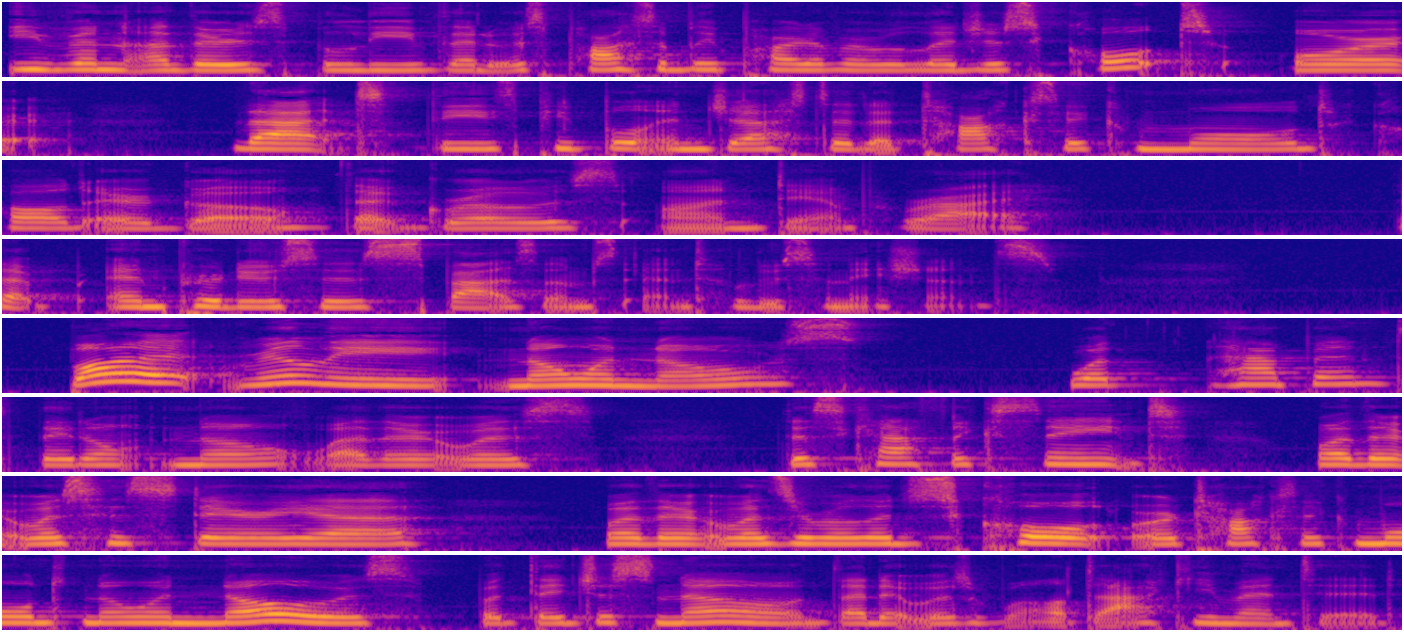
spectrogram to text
even others believe that it was possibly part of a religious cult or that these people ingested a toxic mold called ergot that grows on damp rye that and produces spasms and hallucinations. But really no one knows what happened. They don't know whether it was this Catholic saint, whether it was hysteria, whether it was a religious cult or toxic mold, no one knows, but they just know that it was well documented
